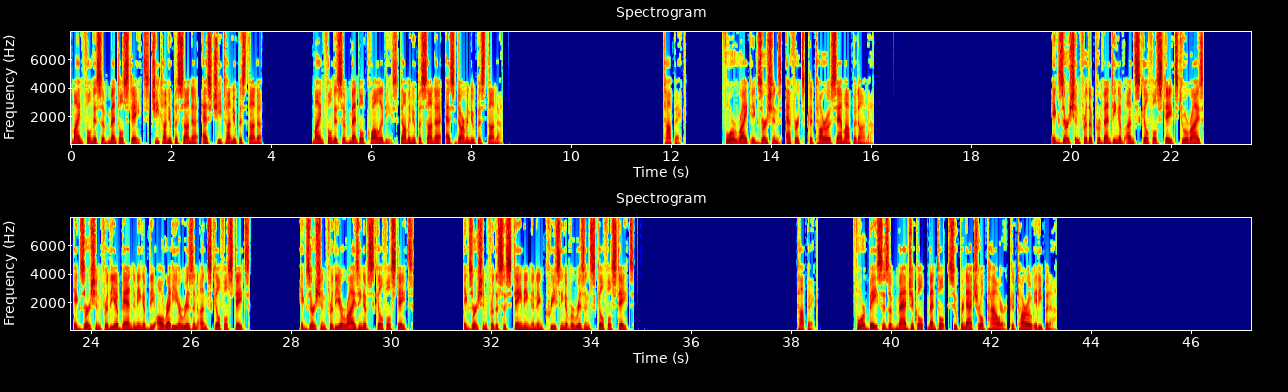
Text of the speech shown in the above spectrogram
Mindfulness of mental states Chitanupasana, S. Chitanupasthana. Mindfulness of mental qualities Dhammanupassana, S. Dharmanupasthana. Topic. Four right exertions, efforts Kataro Samapadana Exertion for the preventing of unskillful states to arise Exertion for the abandoning of the already arisen unskillful states Exertion for the arising of skillful states Exertion for the sustaining and increasing of arisen skillful states Topic. Four bases of magical, mental, supernatural power Kataro.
